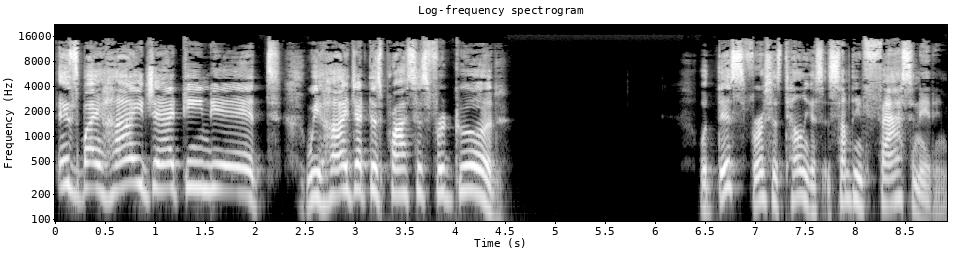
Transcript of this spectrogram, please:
is by hijacking it. We hijack this process for good. What this verse is telling us is something fascinating.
